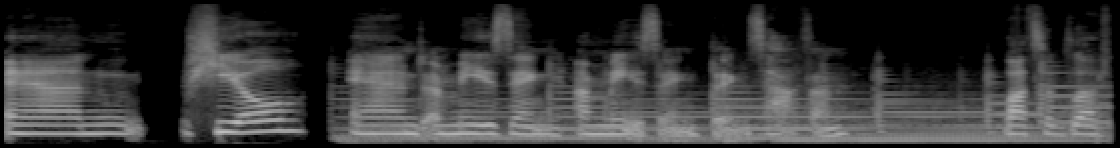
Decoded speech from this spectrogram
and heal and amazing, amazing things happen. Lots of love.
